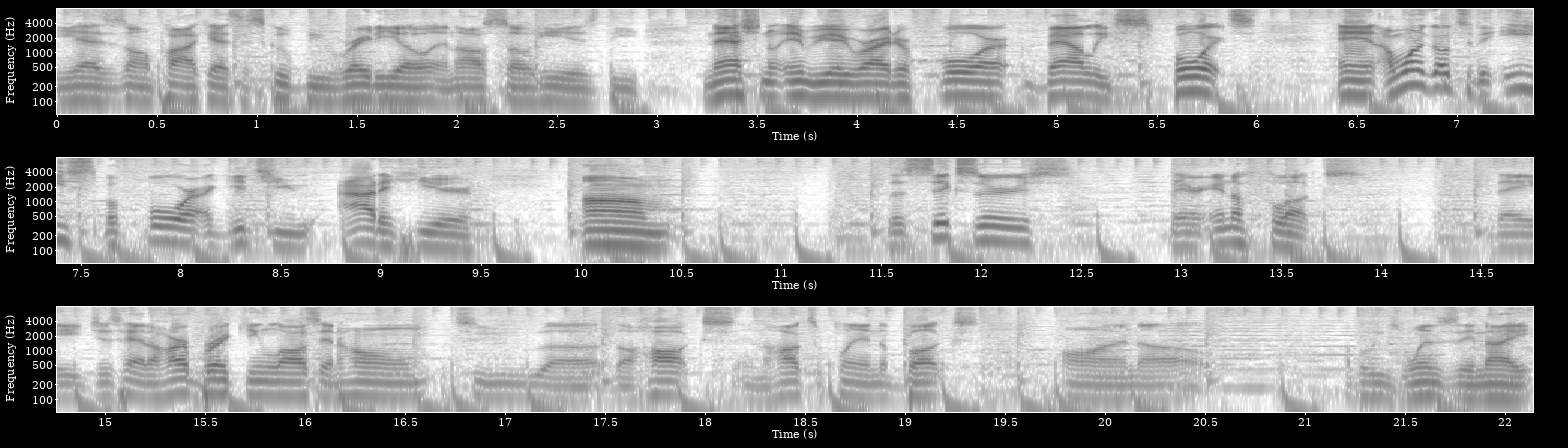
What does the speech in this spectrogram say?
He has his own podcast at Scoop B Radio, and also he is the national NBA writer for Bally Sports. And I want to go to the East before I get you out of here. Um, the Sixers, they're in a flux. They just had a heartbreaking loss at home to uh, the Hawks, and the Hawks are playing the Bucks on, uh, I believe, it's Wednesday night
